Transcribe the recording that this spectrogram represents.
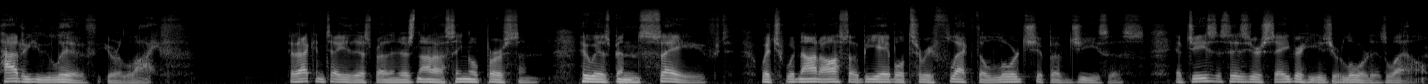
how do you live your life. Because I can tell you this, brother, there's not a single person who has been saved which would not also be able to reflect the lordship of Jesus. If Jesus is your Savior, He is your Lord as well.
